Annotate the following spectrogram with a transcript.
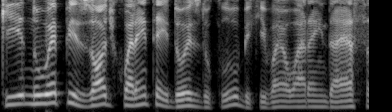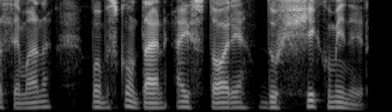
que no episódio 42 do clube, que vai ao ar ainda essa semana, vamos contar a história do Chico Mineiro.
